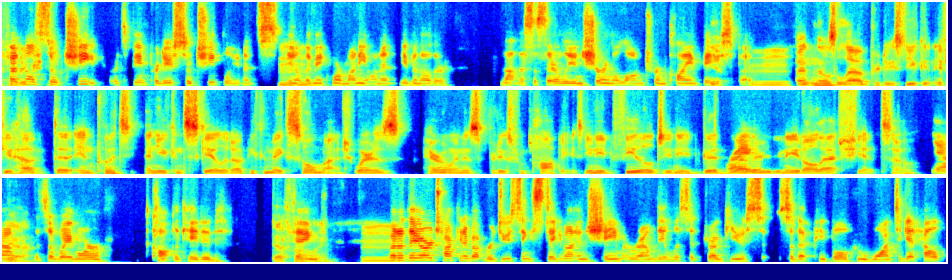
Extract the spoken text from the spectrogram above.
synthetic fentanyl's so cheap. It's being produced so cheaply and it's, you know, they Mhm. make more money on it, even though they're not necessarily ensuring a long-term client base, but Mm. Fentanyl's lab produced. You can if you have the inputs and you can scale it up, you can make so much. Whereas heroin is produced from poppies. You need fields, you need good Right. weather, you need all that shit. So yeah, Yeah. it's a way more complicated definitely. Mm. But they are talking about reducing stigma and shame around the illicit drug use so that people who want to get help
